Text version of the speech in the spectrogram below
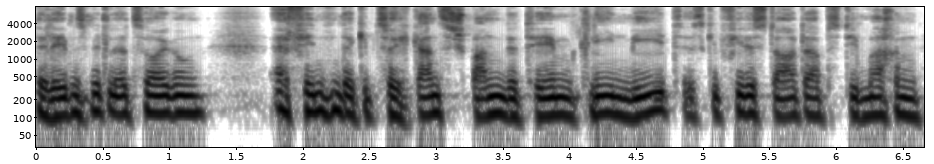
der Lebensmittelerzeugung erfinden. Da gibt es ganz spannende Themen, Clean Meat. Es gibt viele Startups, die machen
